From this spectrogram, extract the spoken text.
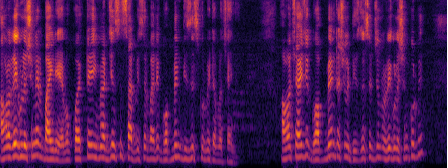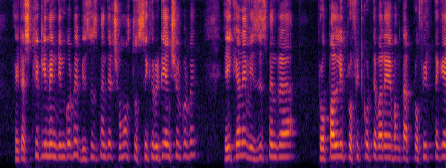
আমরা রেগুলেশনের বাইরে এবং কয়েকটা ইমার্জেন্সি সার্ভিসের বাইরে গভর্নমেন্ট বিজনেস করবে এটা আমরা চাই না। আমরা চাই যে গভর্নমেন্ট আসলে বিজনেসের জন্য রেগুলেশন করবে এটা স্ট্রিক্টলি মেনটেন করবে বিজনেসম্যানদের সমস্ত সিকিউরিটি এনশিওর করবে। এইখানে বিজনেসম্যানরা প্রপারলি প্রফিট করতে পারে এবং তার প্রফিট থেকে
